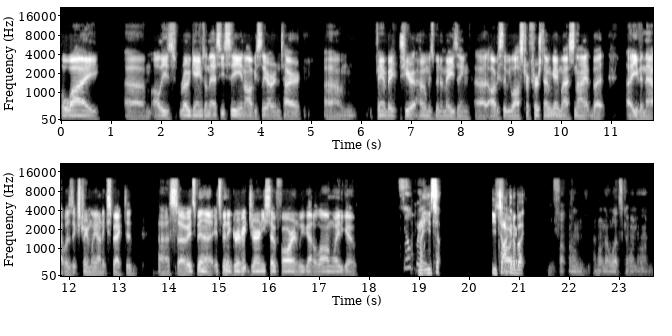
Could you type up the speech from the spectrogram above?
Hawaii, um, all these road games on the SEC, and obviously our entire um, fan base here at home has been amazing. Uh, obviously, we lost our first home game last night, but uh, even that was extremely unexpected. Uh, so it's been a it's been a great journey so far, and we've got a long way to go. Still great. you t- you talking Sorry. about phone? I don't know what's going on.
